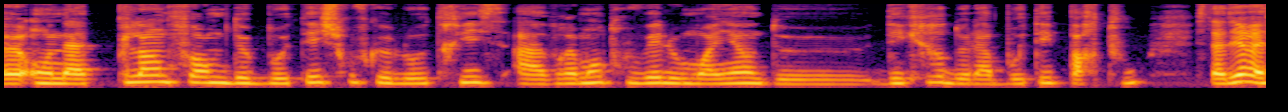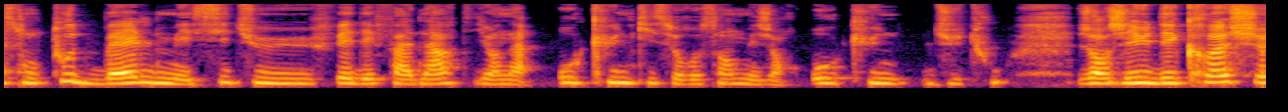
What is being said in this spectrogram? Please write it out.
Euh, on a plein de formes de beauté. Je trouve que l'autrice a vraiment trouvé le moyen de d'écrire de la beauté partout. C'est-à-dire, elles sont toutes belles, mais si tu fais des fan art, il y en a aucune qui se ressemble, mais genre aucune du tout. Genre, j'ai eu des crushs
